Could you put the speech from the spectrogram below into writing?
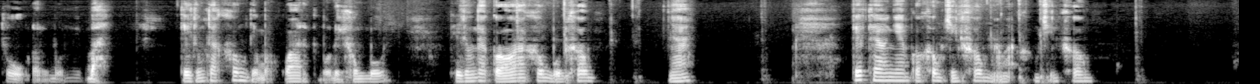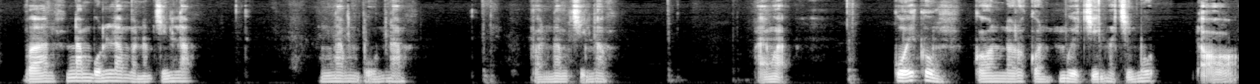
thủ, đó là 47 thì chúng ta không thể bỏ qua được cái bộ đề 04 thì chúng ta có 040 nhá. Tiếp theo anh em có 090 nào ạ? 090 và 545 và 595 545 và 595 phải không ạ? Cuối cùng còn nó là còn 19 và 91 đó.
